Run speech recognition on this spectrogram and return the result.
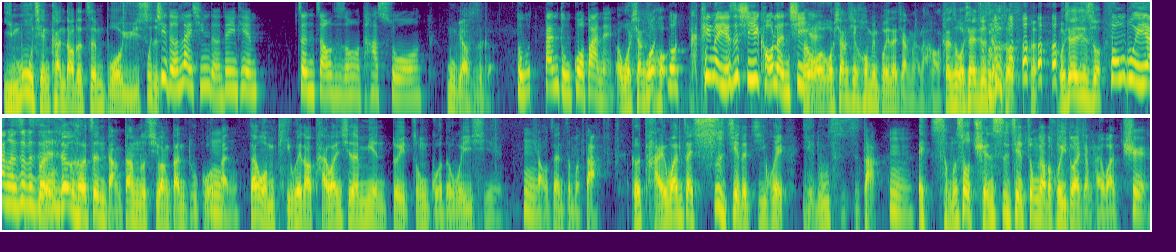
以目前看到的曾博瑜是，我记得赖清德那一天征召的时候，他说目标是这个。独单独过半呢？我相信我我听了也是吸一口冷气。我我相信后面不会再讲了啦哈。但是我现在就是讲说，我现在就是说风不一样了，是不是？任何政党当然都希望单独过半，但我们体会到台湾现在面对中国的威胁挑战这么大。而台湾在世界的机会也如此之大，嗯，哎，什么时候全世界重要的会议都在讲台湾？是，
